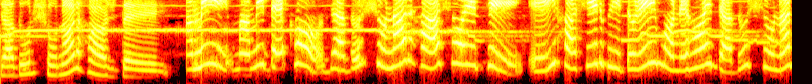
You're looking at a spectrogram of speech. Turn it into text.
জাদুর সোনার হাঁস দেয়। মামি মামি দেখো জাদুর সোনার হাঁস হয়েছে। এই হাঁসের ভিতরেই মনে হয় জাদুর সোনার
